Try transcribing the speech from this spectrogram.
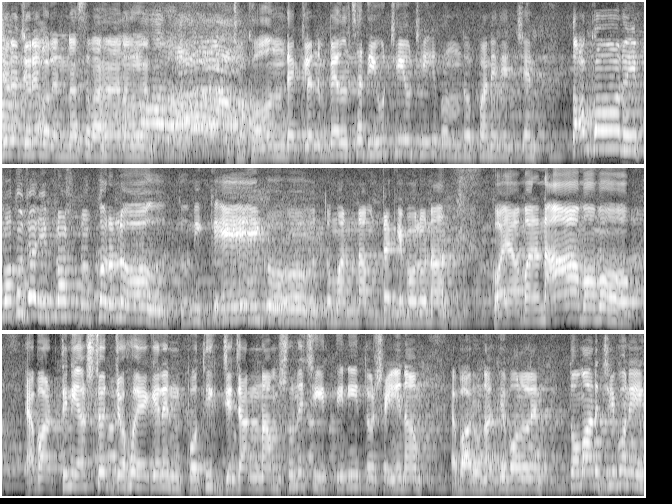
জোরে জোরে বলেন না সুবহানাল্লাহ। যখন দেখলেন বেলসা দিয়ে উঠি উঠি বন্ধ পানি দিচ্ছেন, তখন ওই পথচারী প্রশ্ন করল, তুমি কে গো? তোমার নামটাকে বলো না। কয়, আমার নাম অমক এবার তিনি আশ্চর্য হয়ে গেলেন, পথিক যে যার নাম শুনেছি, তিনি তো সেই নাম। এবার ওনাকে বললেন, তোমার জীবনে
